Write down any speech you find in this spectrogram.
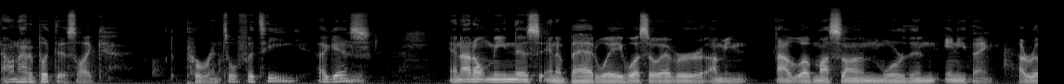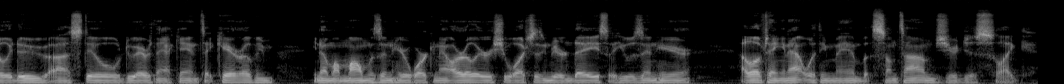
I don't know how to put this, like parental fatigue, I guess. Mm. And I don't mean this in a bad way whatsoever. I mean, I love my son more than anything. I really do. I still do everything I can to take care of him. You know, my mom was in here working out earlier. She watches him during the day, so he was in here. I loved hanging out with him, man. But sometimes you're just like,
